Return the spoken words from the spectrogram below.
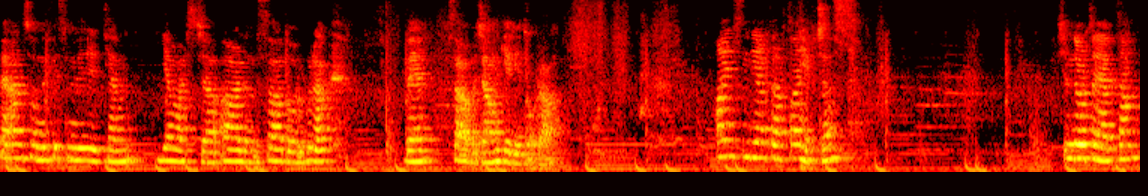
Ve en son nefesini verirken yavaşça ağırlığını sağa doğru bırak ve sağ bacağını geriye doğru al. Aynısını diğer taraftan yapacağız. Şimdi dört ayaktan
